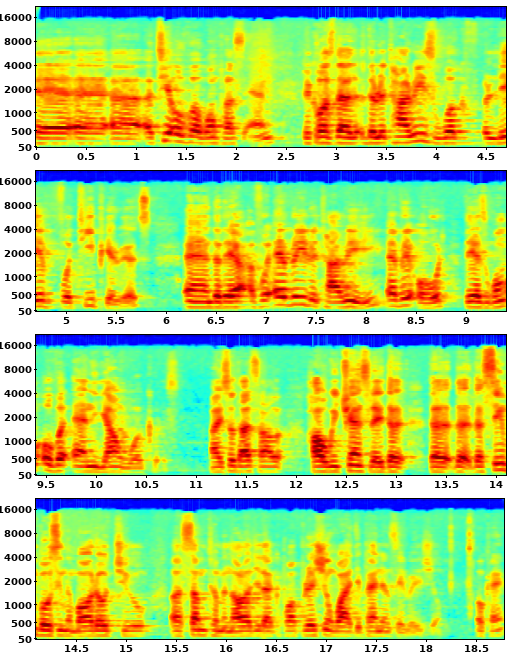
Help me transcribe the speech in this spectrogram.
uh, uh, uh, T over 1 plus N, because the, the retirees work, live for T periods. And there, for every retiree, every old, there's one over n young workers. Right? So that's how, how we translate the, the, the, the symbols in the model to uh, some terminology like population-wide dependency ratio. Okay?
